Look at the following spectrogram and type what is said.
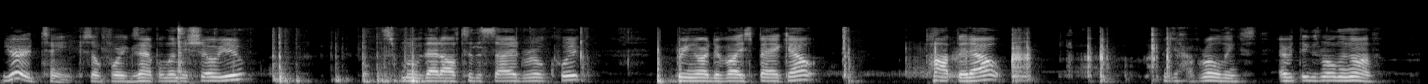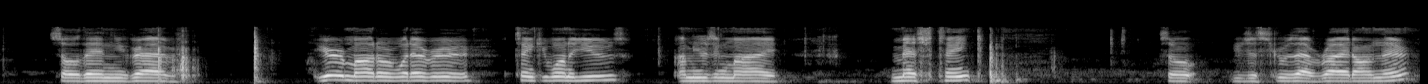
your tank. So for example, let me show you. Let's move that off to the side real quick. Bring our device back out. Pop it out. Yeah, rolling. Everything's rolling off. So then you grab your mod or whatever tank you want to use. I'm using my mesh tank. So you just screw that right on there.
